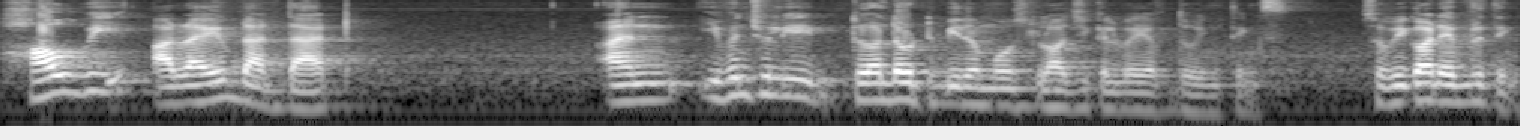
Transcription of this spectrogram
how we arrived at that and eventually it turned out to be the most logical way of doing things. So we got everything.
